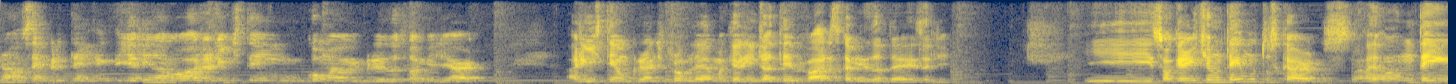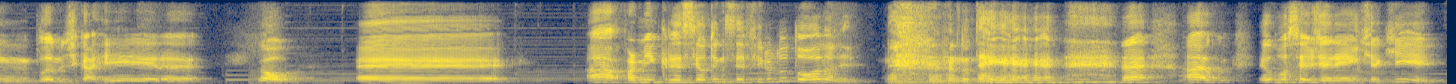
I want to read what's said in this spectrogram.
Não, sempre tem. E ali na loja a gente tem, como é uma empresa familiar, a gente tem um grande problema, que a gente já teve várias camisas 10 ali. E, só que a gente não tem muitos cargos, não tem plano de carreira. Igual, é... Ah, pra mim crescer eu tenho que ser filho do dono ali. não tem... Né? Ah, eu vou ser gerente aqui?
